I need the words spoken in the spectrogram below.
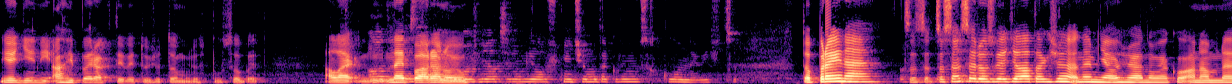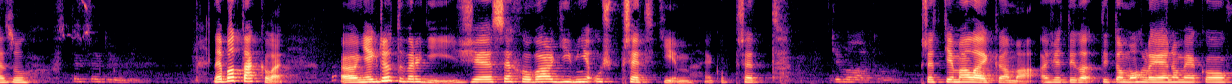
jediný, a hyperaktivitu, že to může způsobit. Ale, Ale ne paranoju. Možná třeba mělo už k něčemu takovému sklony, víš co? To prej ne. Co, co, co jsem se dozvěděla, takže neměl žádnou jako anamnézu. Nebo takhle. Eh, někdo tvrdí, že se choval divně už předtím, jako před těma lékama. Před těma lékama a že ty, ty to mohly jenom jako...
